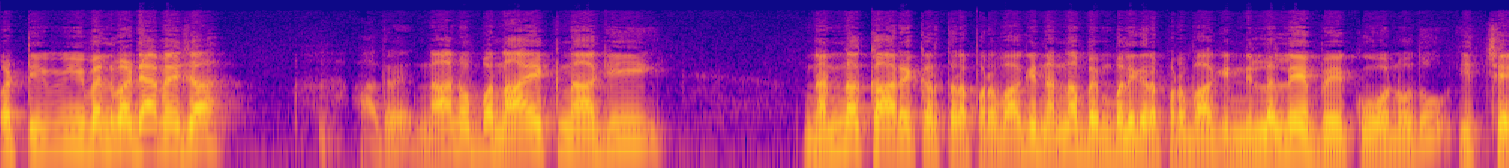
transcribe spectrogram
ಬಟ್ ಇವೆಲ್ವ ಡ್ಯಾಮೇಜಾ ಆದರೆ ನಾನೊಬ್ಬ ನಾಯಕನಾಗಿ ನನ್ನ ಕಾರ್ಯಕರ್ತರ ಪರವಾಗಿ, ನನ್ನ ಬೆಂಬಲಿಗರ ಪರವಾಗಿ ನಿಲ್ಲಲೇಬೇಕು ಅನ್ನೋದು ಇಚ್ಛೆ.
